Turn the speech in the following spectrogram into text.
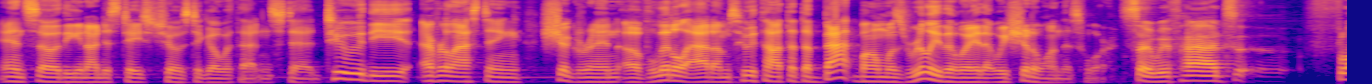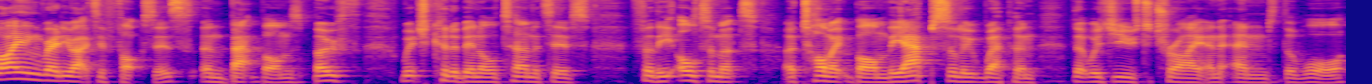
and so the United States chose to go with that instead, to the everlasting chagrin of Lytle Adams, who thought that the bat bomb was really the way that we should have won this war. So we've had flying radioactive foxes and bat bombs, both which could have been alternatives for the ultimate atomic bomb, the absolute weapon that was used to try and end the war.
